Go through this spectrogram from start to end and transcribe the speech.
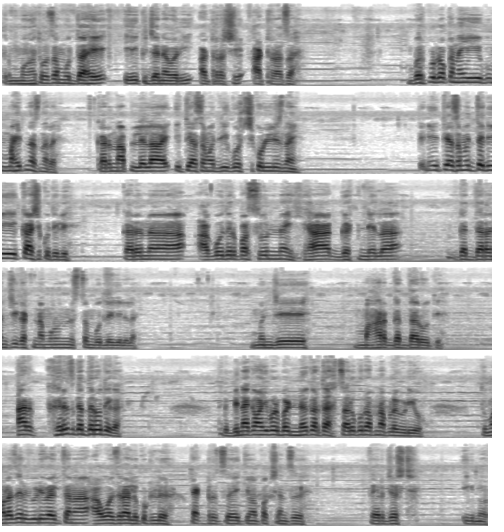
तर महत्त्वाचा मुद्दा आहे एक जानेवारी अठराशे अठराचा. भरपूर लोकांना हे माहीत नसणार आहे. कारण आपल्याला इतिहासामध्ये ही गोष्ट शिकवलेलीच नाही. त्यांनी इतिहासामध्ये तरी का शिकवलेली कारण अगोदरपासून ह्या घटनेला गद्दारांची घटना म्हणून संबोधले गेलेलं आहे. म्हणजे महार गद्दार होते. अरे खरंच गद्दार होते का? तर बिना कामाची बडबड न करता चालू करू आपण आपला व्हिडिओ तुम्हाला जर व्हिडिओ ऐकताना आवाज राहिलं कुठलं ट्रॅक्टरचं किंवा पक्ष्यांचं तर जस्ट इग्नोर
